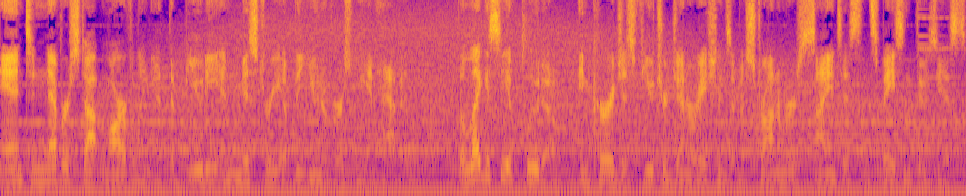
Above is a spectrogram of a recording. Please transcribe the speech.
and to never stop marveling at the beauty and mystery of the universe we inhabit. The legacy of Pluto encourages future generations of astronomers, scientists, and space enthusiasts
